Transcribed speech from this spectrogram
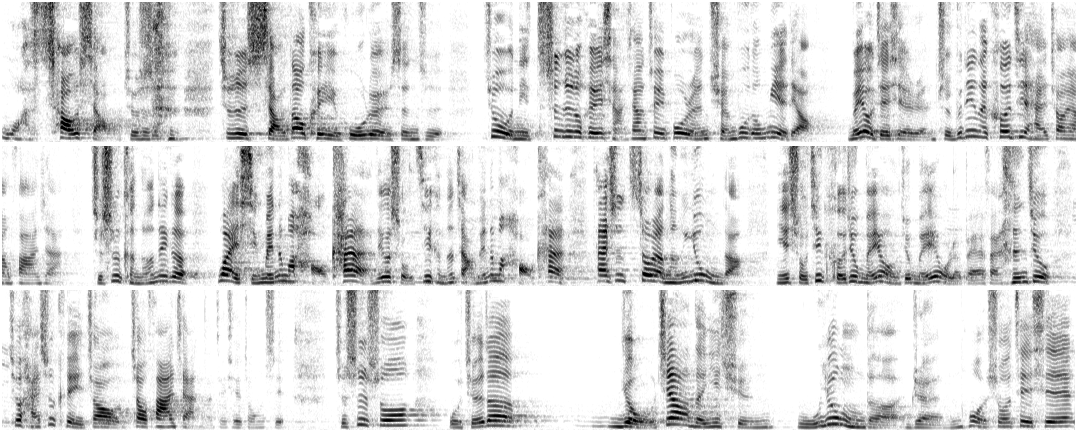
哇，超小，就是就是小到可以忽略，甚至就你甚至都可以想象，这一波人全部都灭掉，没有这些人，指不定的科技还照样发展，只是可能那个外形没那么好看，那个手机可能长没那么好看，但是照样能用的。你手机壳就没有就没有了呗，反正就就还是可以照照发展的这些东西。只是说，我觉得有这样的一群无用的人，或者说这些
